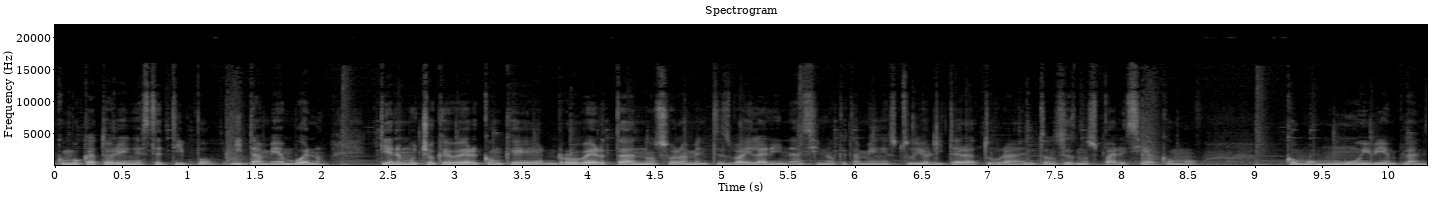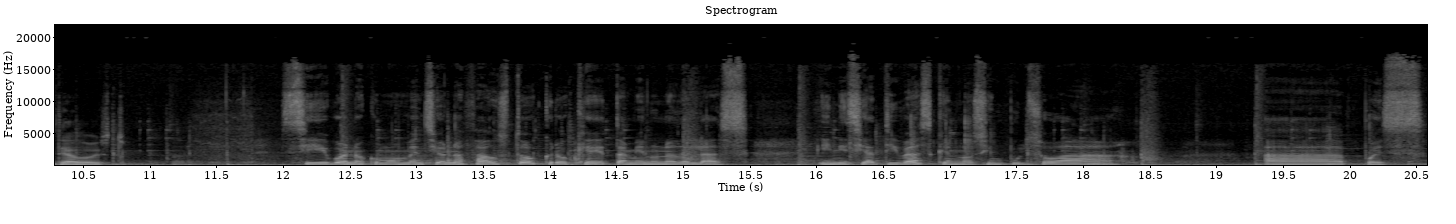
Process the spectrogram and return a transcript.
convocatoria en este tipo. Y también, bueno, tiene mucho que ver con que Roberta no solamente es bailarina, sino que también estudió literatura, entonces nos parecía como, muy bien planteado esto. Sí, bueno, como menciona Fausto, creo que también una de las iniciativas que nos impulsó a, a pues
